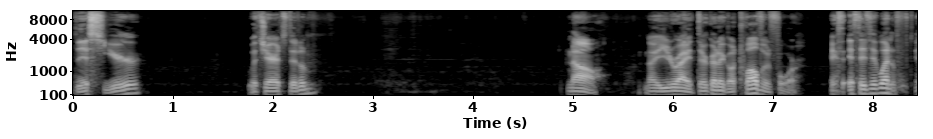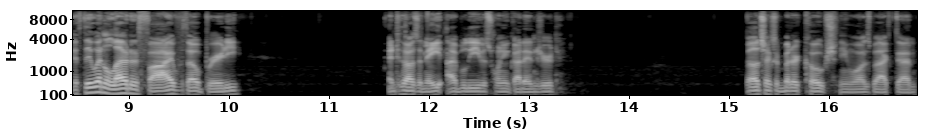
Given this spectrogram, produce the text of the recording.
this year with Jarrett Stidham? No, no, you're right. They're gonna go 12 and 4. If if they went if they went 11 and 5 without Brady, in 2008, I believe, is when he got injured. Belichick's a better coach than he was back then.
